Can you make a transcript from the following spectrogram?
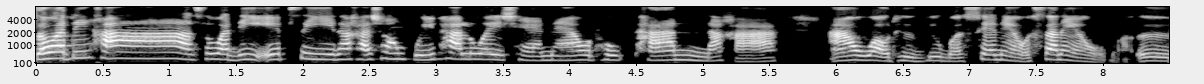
สวัสดีค่ะ สวัสดี FC นะคะ ช่องปุ๋ยพารวยแชนแนลทุกท่านนะคะเอาวเว้าถึงอยู่บ่แชนแนลซะแนวบ่เออ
